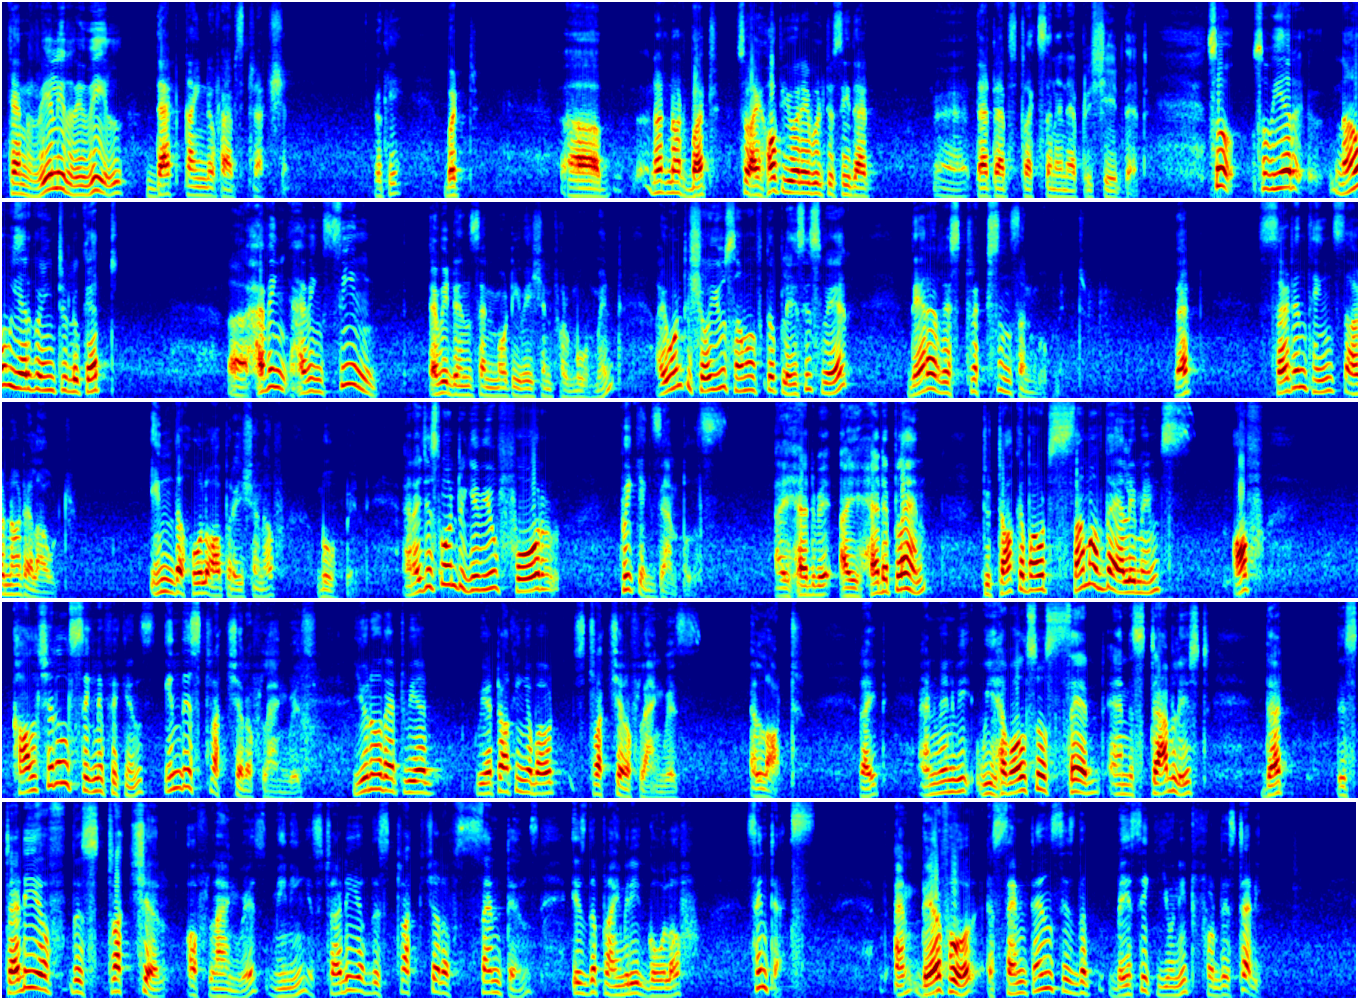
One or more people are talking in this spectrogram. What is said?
can really reveal that kind of abstraction, okay. But uh, not, not but, so I hope you are able to see that, uh, that abstraction and appreciate that. So, so we are, now we are going to look at uh, having, having seen evidence and motivation for movement, I want to show you some of the places where there are restrictions on movement, that certain things are not allowed in the whole operation of movement. And I just want to give you four quick examples. I had, I had a plan to talk about some of the elements of cultural significance in the structure of language. You know that we are, we are talking about structure of language a lot, right. And when we, we have also said and established that the study of the structure of language meaning study of the structure of sentence is the primary goal of syntax and therefore, a sentence is the basic unit for the study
